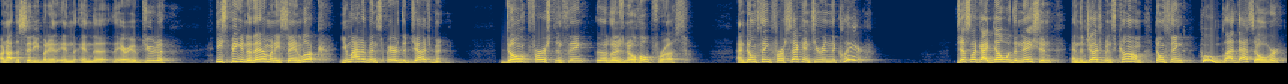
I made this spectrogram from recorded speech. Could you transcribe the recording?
or not the city, but in, in the, the area of Judah. He's speaking to them and he's saying, Look, you might have been spared the judgment. Don't first and think oh, there's no hope for us. And don't think for a second you're in the clear. Just like I dealt with the nation and the judgments come, don't think, whew, glad that's over.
